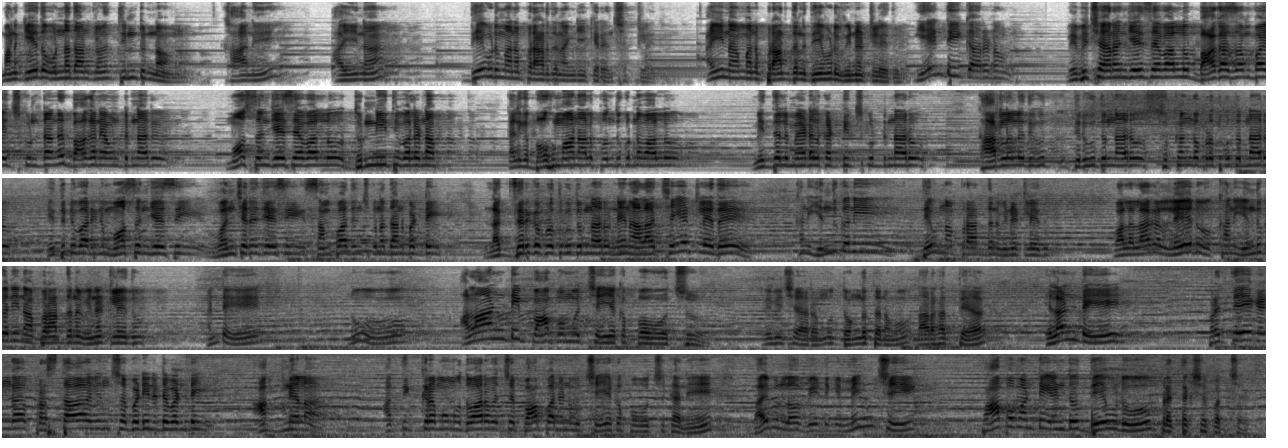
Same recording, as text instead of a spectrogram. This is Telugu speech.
మనకేదో ఉన్న దాంట్లోనే తింటున్నాం. కానీ అయినా దేవుడు మన ప్రార్థన అంగీకరించట్లేదు. అయినా మన ప్రార్థన దేవుడు వినట్లేదు. ఏంటి కారణం? వ్యభిచారం చేసేవాళ్ళు బాగా సంపాదించుకుంటున్నారు బాగానే ఉంటున్నారు. మోసం చేసేవాళ్ళు దుర్నీతి వలన కలిగే బహుమానాలు పొందుకున్న వాళ్ళు మిద్దెలు మేడలు కట్టించుకుంటున్నారు. కార్లలో దిగు తిరుగుతున్నారు సుఖంగా బ్రతుకుతున్నారు. ఎదుటి వారిని మోసం చేసి వంచన చేసి సంపాదించుకున్న దాన్ని బట్టి లగ్జరీగా బ్రతుకుతున్నారు. నేను అలా చేయట్లేదే. కానీ ఎందుకని దేవుడు నా ప్రార్థన వినట్లేదు? వాళ్ళలాగా లేను కానీ ఎందుకని నా ప్రార్థన వినట్లేదు? అంటే నువ్వు అలాంటి పాపము చేయకపోవచ్చు. వ్యభిచారము దొంగతనము నరహత్య ఇలాంటి ప్రత్యేకంగా ప్రస్తావించబడినటువంటి ఆజ్ఞల అతిక్రమము ద్వారా వచ్చే పాపాన్ని నువ్వు చేయకపోవచ్చు కానీ బైబిల్లో వీటికి మించి పాపం అంటే ఏంటో దేవుడు ప్రత్యక్షపరిచాడు.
